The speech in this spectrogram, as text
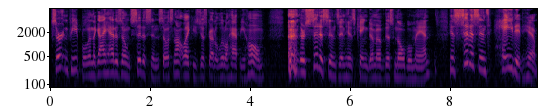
certain people, and the guy had his own citizens. So it's not like he's just got a little happy home There's citizens in his kingdom of this noble man. His citizens hated him.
